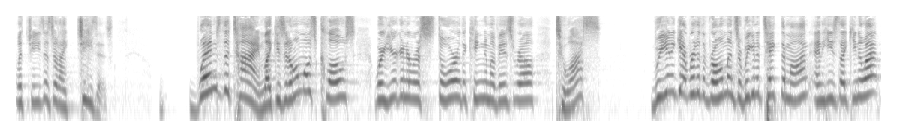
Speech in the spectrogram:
with Jesus, they're like, Jesus, when's the time? Like, is it almost close where you're going to restore the kingdom of Israel to us? We're going to get rid of the Romans? Are we going to take them on? And he's like, you know what?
